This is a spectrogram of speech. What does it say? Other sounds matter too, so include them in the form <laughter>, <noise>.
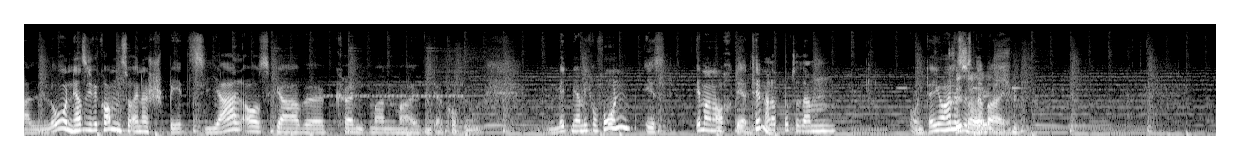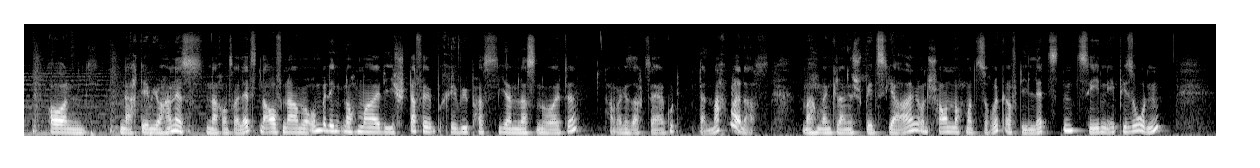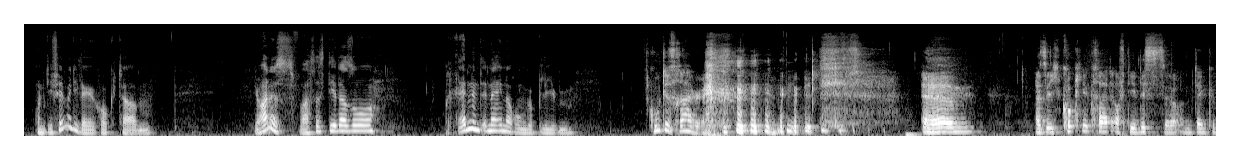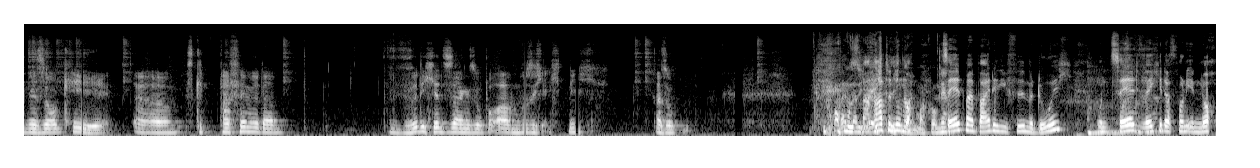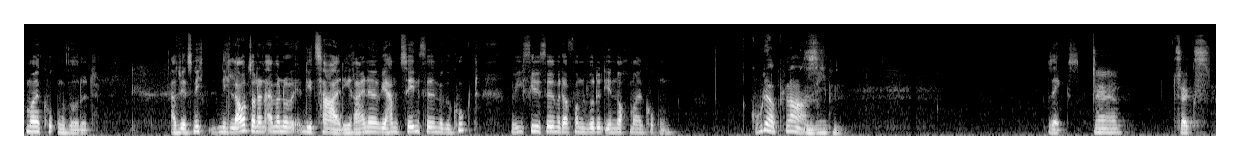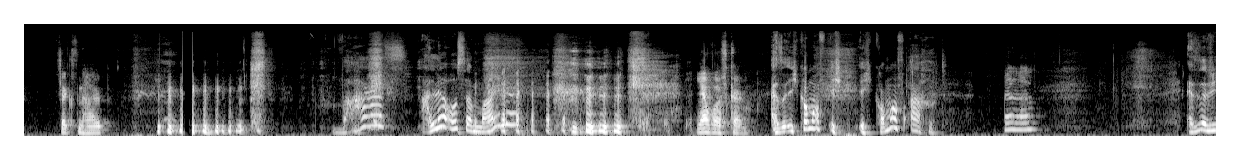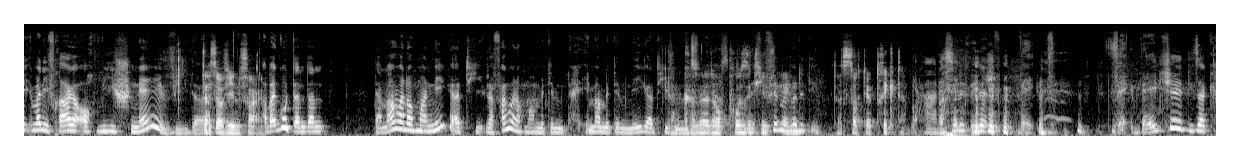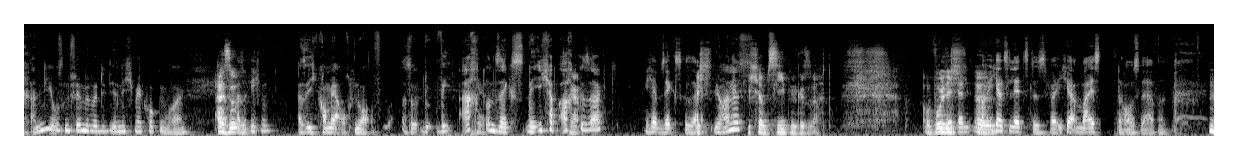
Hallo und herzlich willkommen zu einer Spezialausgabe Könnt man mal wieder gucken. Mit mir am Mikrofon ist immer noch der Tim. Hallo zusammen. Und der Johannes Grüß ist euch. dabei. Und nachdem Johannes nach unserer letzten Aufnahme unbedingt nochmal die Staffelrevue passieren lassen wollte, haben wir gesagt, sehr gut, dann machen wir das. Machen wir ein kleines Spezial und schauen nochmal zurück auf die letzten zehn Episoden und die Filme, die wir geguckt haben. Johannes, was ist dir da so brennend in Erinnerung geblieben? Gute Frage. <laughs> ähm, also ich gucke hier gerade auf die Liste und denke mir so, okay, ähm, es gibt ein paar Filme, da würde ich jetzt sagen, so, boah, muss ich echt nicht. Also, Boah, muss ich echt harte nicht Nummern. noch mal gucken. Zählt mal beide die Filme durch und zählt, welche davon ihr nochmal gucken würdet. Also jetzt nicht, nicht laut, sondern einmal nur die Zahl. Die reine, wir haben zehn Filme geguckt. Wie viele Filme davon würdet ihr nochmal gucken? Guter Plan. sieben, Sechs. äh, sechs, sechseinhalb. Was? Alle außer meine? <laughs> Ja, Wolfgang. Also ich komme auf, ich, ich komm auf 8. Äh, Es ist natürlich immer die Frage auch, wie schnell wieder. das auf jeden Fall. Aber gut, dann, dann, dann machen wir doch mal negativ. Da fangen wir doch mal mit dem, immer mit dem Negativen Dann können wir doch positiv Welche Filme würdet ihr, Das ist doch der Trick dabei. Ah, das würdet sind ihr, wel, wel, welche dieser grandiosen Filme würdet ihr nicht mehr gucken wollen? Also, Also ich, Also ich komme ja auch nur auf, also du, wie, 8 Ja. und 6. Nee, ich habe 8 Ja. gesagt. Ich habe sechs gesagt. Ich- Johannes? ich habe sieben gesagt. Obwohl ich. dann mache Äh, ich als letztes, weil ich ja am meisten rauswerfe. <laughs>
